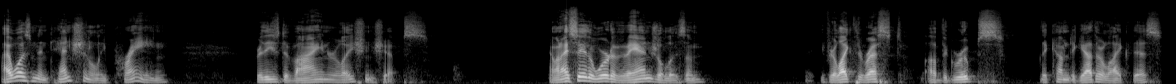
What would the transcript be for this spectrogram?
I wasn't intentionally praying for these divine relationships. Now, when I say the word evangelism, if you're like the rest of the groups that come together like this,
